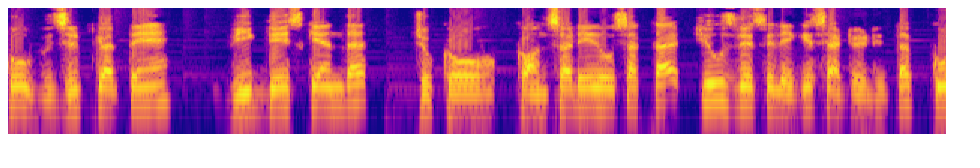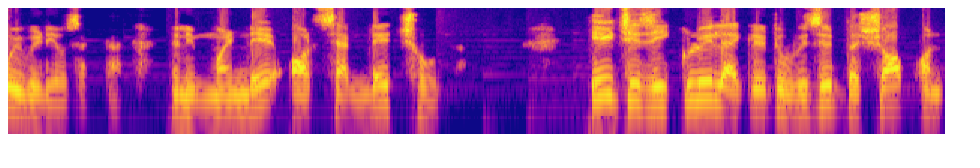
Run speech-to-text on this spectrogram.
को विज़िट करते हैं वीक डेज़ के अंदर, जो को, कौन सा डे हो सकता है? ट्यूसडे से लेके सैटरडे तक कोई भी डे हो सकता है। यानी मंडे और संडे छोड़ना each is equally likely to visit the shop on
